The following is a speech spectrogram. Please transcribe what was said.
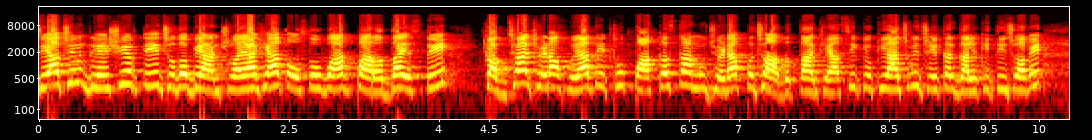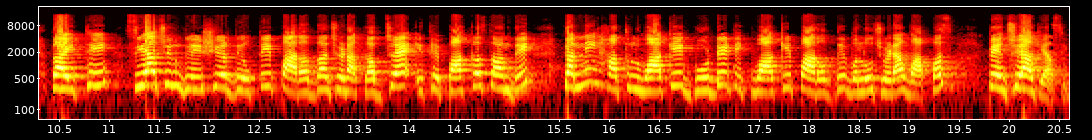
ਸਿਆਚਿਨ ਗਲੇਸ਼ੀਅਰ ਤੇ ਜਦੋਂ ਅਭਿਆਨ ਚਲਾਇਆ ਗਿਆ ਤਾਂ ਉਸ ਤੋਂ ਬਾਅਦ ਭਾਰਤ ਦਾ ਇਸ ਤੇ ਕਬਜ਼ਾ ਜਿਹੜਾ ਹੋਇਆ ਤੇ ਇਥੋਂ ਪਾਕਿਸਤਾਨ ਨੂੰ ਜਿਹੜਾ ਪਹੁੰਚਾ ਦਿੱਤਾ ਗਿਆ ਸੀ ਕਿਉਂਕਿ ਅੱਜ ਵੀ ਜੇਕਰ ਗੱਲ ਕੀਤੀ ਜਾਵੇ ਤਾਂ ਇੱਥੇ ਸਿਆਚਿਨ ਗਲੇਸ਼ੀਅਰ ਦੇ ਉੱਤੇ ਭਾਰਤ ਦਾ ਜਿਹੜਾ ਕਬਜ਼ਾ ਹੈ, ਇੱਥੇ ਪਾਕਿਸਤਾਨ ਦੇ ਕੰਨੀ ਹੱਥ ਲਵਾ ਕੇ, ਗੋਡੇ ਟਿਕਵਾ ਕੇ ਭਾਰਤ ਦੇ ਵੱਲੋਂ ਜਿਹੜਾ ਵਾਪਸ ਭੇਜਿਆ ਗਿਆ ਸੀ।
